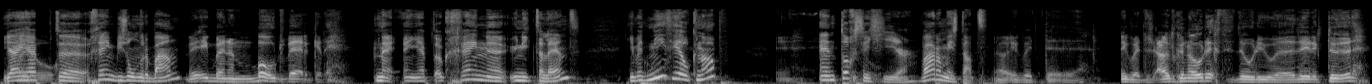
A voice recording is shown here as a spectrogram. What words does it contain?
Jij Hallo. hebt geen bijzondere baan. Nee, ik ben een bootwerker. Nee, en je hebt ook geen uniek talent. Je bent niet heel knap. En toch zit je hier. Waarom is dat? Nou, ik werd, eh, ik werd dus uitgenodigd door uw eh, redacteur.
